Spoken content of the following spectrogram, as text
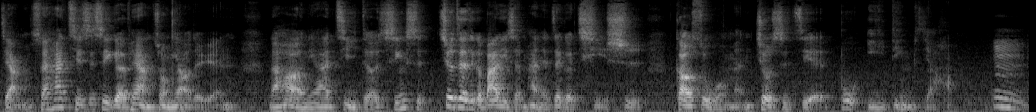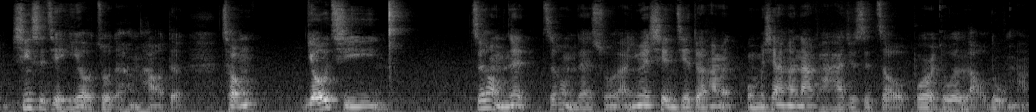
这样，所以他其实是一个非常重要的人。然后你要记得，新世就在这个巴黎审判的这个启示，告诉我们旧世界不一定比较好，嗯，新世界也有做得很好的。从尤其之后我们再之后我们再说了，因为现阶段他们我们现在喝纳帕，它就是走波尔多的老路嘛。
